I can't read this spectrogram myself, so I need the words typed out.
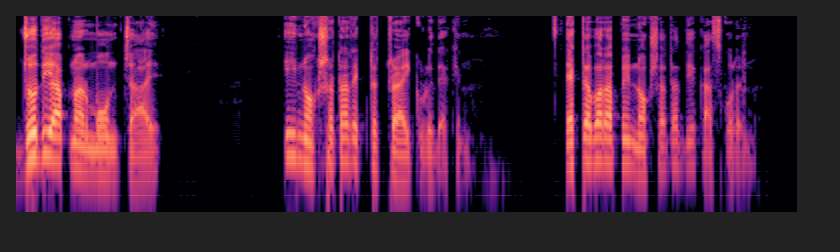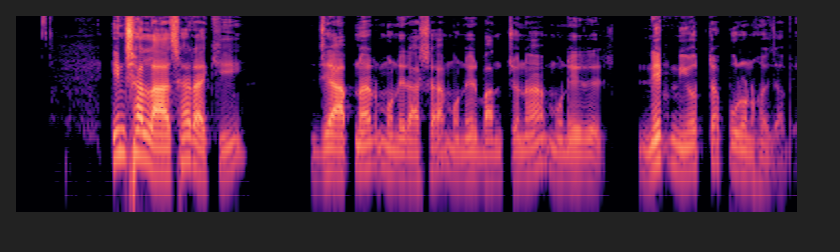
যদি আপনার মন চায়, এই নকশাটার একটা ট্রাই করে দেখেন। একটাবার আপনি নকশাটা দিয়ে কাজ করেন। ইনশাল্লাহ আশা রাখি যে আপনার মনের আশা, মনের বাঞ্ছনা, মনের নেক নিয়তটা পূরণ হয়ে যাবে।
